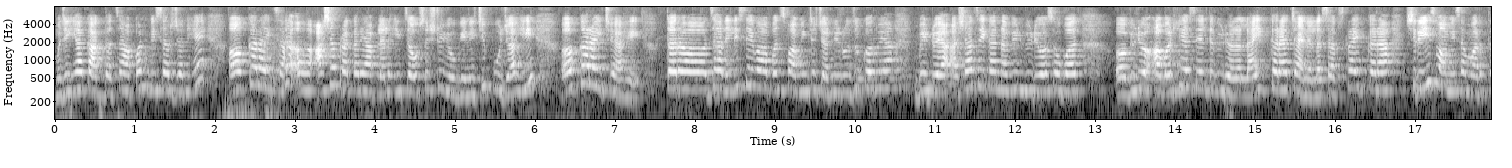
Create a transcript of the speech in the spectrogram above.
म्हणजे ह्या कागदाचं आपण विसर्जन हे करायचं अशा प्रकारे आपल्याला ही चौसष्ट योगिनीची पूजा ही करायची आहे. तर झालेली सेवा आपण स्वामींच्या चरणी रुजू करूया. भेटूया अशाच एका नवीन व्हिडिओसोबत. व्हिडिओ आवडली असेल तर व्हिडिओला लाईक करा चॅनलला सबस्क्राईब करा. श्री स्वामी समर्थ.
